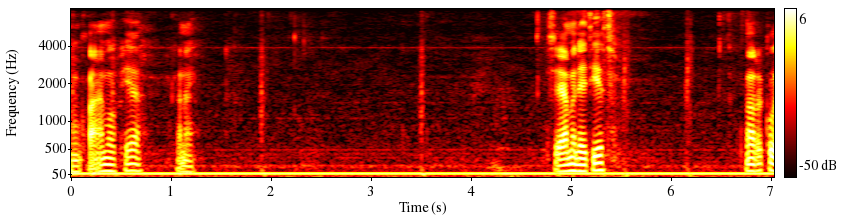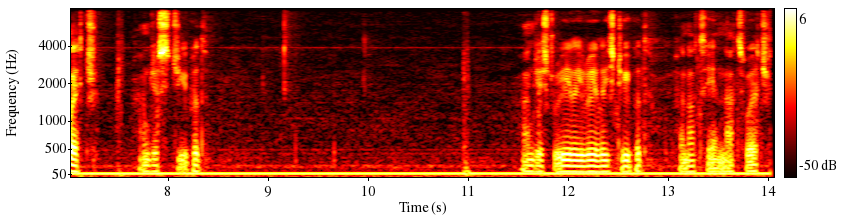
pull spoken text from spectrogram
I can climb up here, can I? See, I'm an idiot. It's not a glitch. I'm just stupid. I'm just really, really stupid for not seeing that switch.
